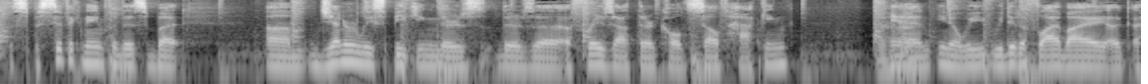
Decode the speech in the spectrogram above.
a specific name for this, but um, generally speaking, there's there's a, a phrase out there called self hacking. And you know, we, we did a flyby a, a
